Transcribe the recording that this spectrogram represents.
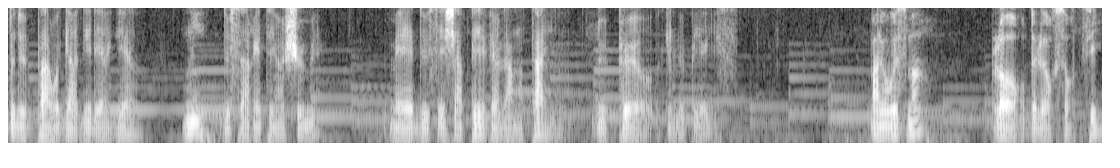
de ne pas regarder derrière, ni de s'arrêter en chemin, mais de s'échapper vers la montagne, de peur qu'ils ne périssent. Malheureusement, lors de leur sortie,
